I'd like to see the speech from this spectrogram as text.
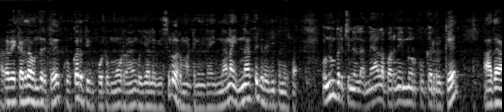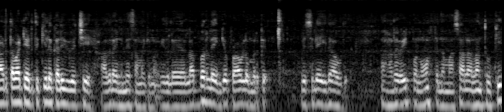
அரை வேக்காடு தான் வந்திருக்கு. குக்கரை தூக்கி போட்டு மூடுறேன். கொய்யால விசில் வர மாட்டேங்குதுங்க. என்னன்னா இந்நேரத்துக்கு ரெடி பண்ணியிருப்பேன் ஒன்றும் பிரச்சனை இல்லை. மேலே பாருங்கள் இன்னொரு குக்கர் இருக்குது அதை அடுத்த வாட்டி எடுத்து கீழே கழுவி வச்சு அதில் இனிமேல் சமைக்கணும். இதில் லப்பரில் எங்கேயோ ப்ராப்ளம் இருக்குது விசிலே இதாகுது. அதனால் வெயிட் பண்ணுவோம். இந்த மசாலாலாம் தூக்கி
